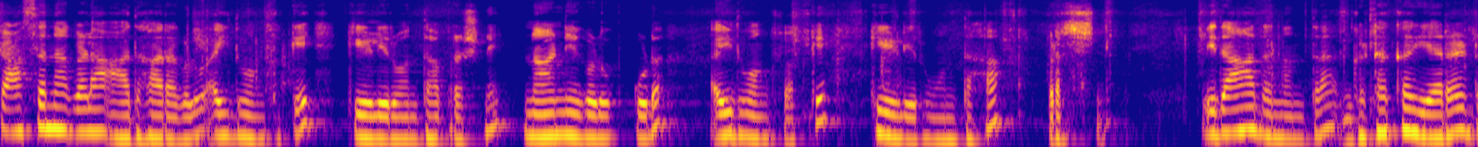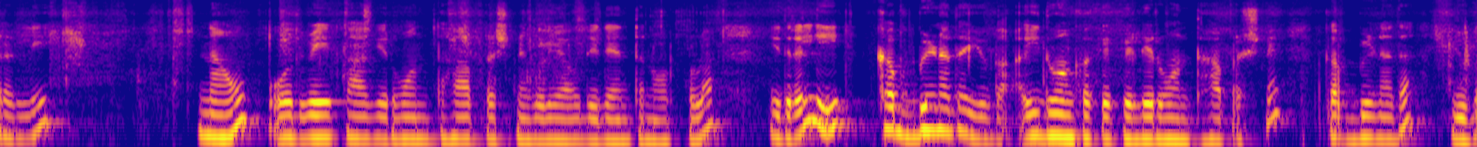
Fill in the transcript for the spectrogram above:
ಶಾಸನಗಳ ಆಧಾರಗಳು ಐದು ಅಂಕಕ್ಕೆ ಕೇಳಿರುವಂತಹ ಪ್ರಶ್ನೆ, ನಾಣ್ಯಗಳು ಕೂಡ ಐದು ಅಂಕಕ್ಕೆ ಕೇಳಿರುವಂತಹ ಪ್ರಶ್ನೆ. ಇದಾದ ನಂತರ ಘಟಕ ಎರಡರಲ್ಲಿ ನಾವು ಓದಬೇಕಾಗಿರುವಂತಹ ಪ್ರಶ್ನೆಗಳು ಯಾವುದಿದೆ ಅಂತ ನೋಡ್ಕೊಳ್ಳೋ ಇದರಲ್ಲಿ ಕಬ್ಬಿಣದ ಯುಗ, ಐದು ಅಂಕಕ್ಕೆ ಕೇಳಿರುವಂತಹ ಪ್ರಶ್ನೆ, ಕಬ್ಬಿಣದ ಯುಗ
